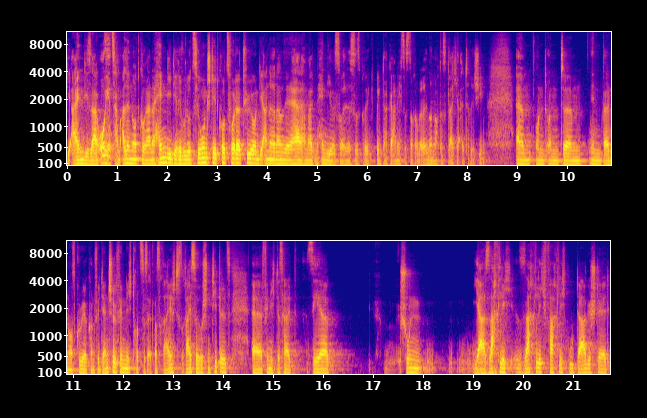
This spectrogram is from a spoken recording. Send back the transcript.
die einen, die sagen, oh, jetzt haben alle Nordkoreaner Handy, die Revolution steht kurz vor der Tür. Und die anderen haben, ja, haben halt ein Handy, was soll das, das bringt, bringt doch gar nichts, das ist doch immer noch das gleiche alte Regime. Ähm, und und ähm, in, bei North Korea Confidential finde ich, trotz des etwas reißerischen Titels, äh, finde ich das halt sehr schon ja, sachlich, sachlich, fachlich gut dargestellt,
